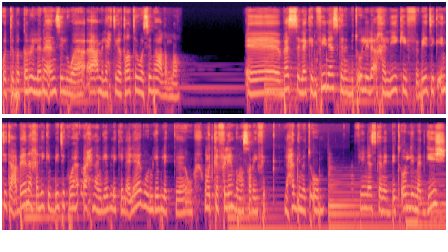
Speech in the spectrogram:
كنت بضطر إن أنا أنزل وأعمل احتياطاتي وأسيبها على الله. بس لكن في ناس كانت بتقول لي لا خليكي في بيتك انت تعبانة خليكي في بيتك وإحنا نجيب لك العلاج ونجيب لك آه، ومتكفلين بمصاريفك لحد ما تقوم. في ناس كانت بتقول لي ما تجيش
